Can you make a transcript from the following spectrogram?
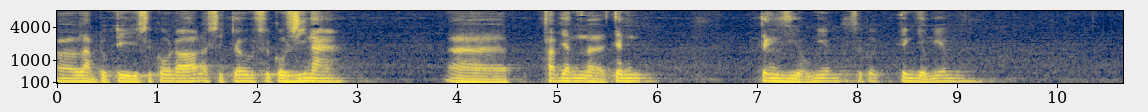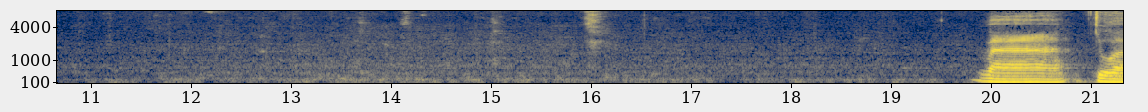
à, làm trụ trì sư cô đó là sư cô sư cô Gina. À, pháp danh là chân chân diệu nghiêm sư cô chân diệu nghiêm. và chùa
